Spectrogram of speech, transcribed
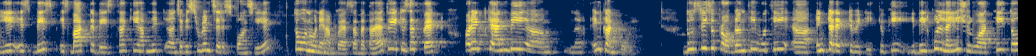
ये इस बेस इस बात पे बेस था कि हमने जब स्टूडेंट से रिस्पॉन्स लिए तो उन्होंने हमको ऐसा बताया। तो इट इज़ अ फैक्ट और it can be in control दूसरी जो प्रॉब्लम थी वो थी इंटरेक्टिविटी uh, क्योंकि ये बिल्कुल नई शुरुआत थी तो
